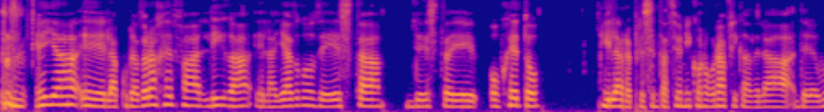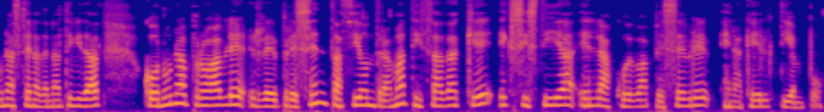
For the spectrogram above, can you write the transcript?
ella, eh, la curadora jefa, liga el hallazgo de esta de este objeto y la representación iconográfica de, la, de, una escena de natividad con una probable representación dramatizada que existía en la cueva pesebre en aquel tiempo.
